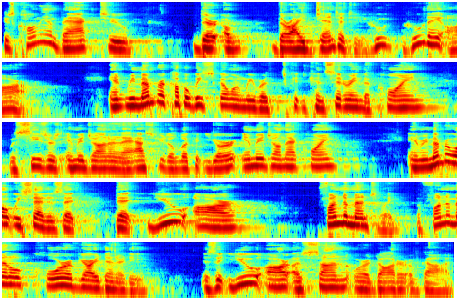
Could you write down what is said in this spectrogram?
He was calling them back to their, uh, their identity, who, who they are. And remember a couple weeks ago when we were considering the coin with Caesar's image on it, and I asked you to look at your image on that coin? And remember what we said is that, that you are fundamentally, the fundamental core of your identity is that you are a son or a daughter of God.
